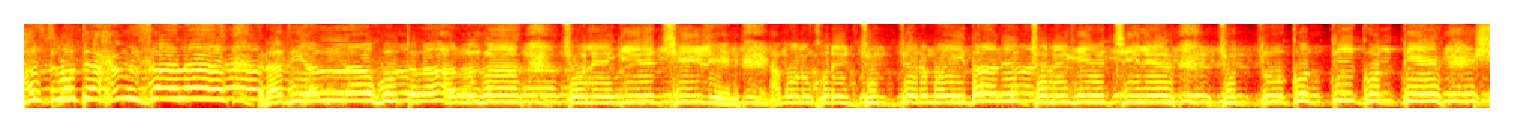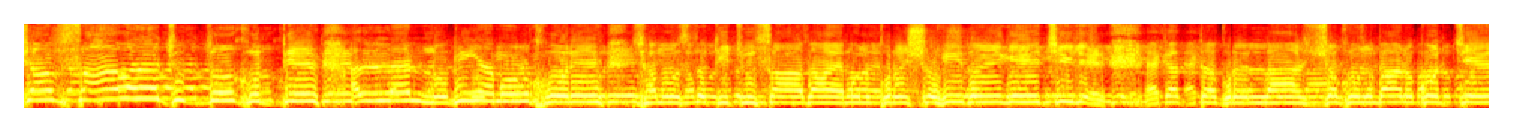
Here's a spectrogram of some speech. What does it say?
হযরতে হামজালা রাদিয়াল্লাহু তাআলা আনহা চলে গিয়েছিলেন। এমন করে যুদ্ধের ময়দানে চলে গিয়েছিলেন যুদ্ধ করতে করতে, সব সাহাবারা যুদ্ধ করতে আল্লাহ নবী এমন করে, সমস্ত কিছু সাহাবা এমন করে শহীদ হয়ে গিয়েছিলেন। এক একটা করে লাশ যখন বার করছেন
